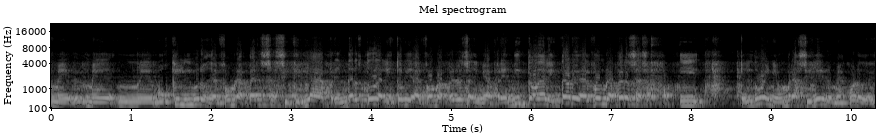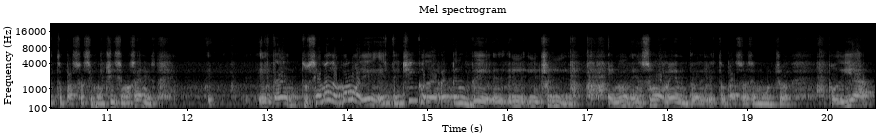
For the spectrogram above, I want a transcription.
me, busqué libros de alfombras persas y quería aprender toda la historia de alfombras persas y me aprendí toda la historia de alfombras persas. Y el dueño, un brasilero, me acuerdo, de esto pasó hace muchísimos años, estaba entusiasmado como este chico de repente, en, en su momento, esto pasó hace mucho, podía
